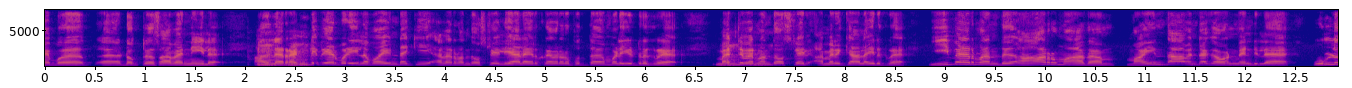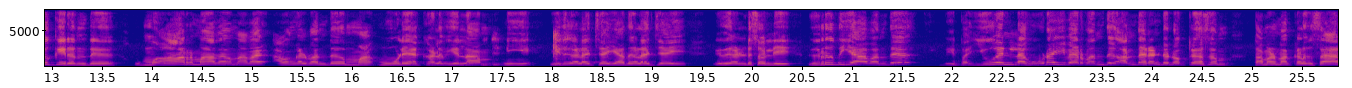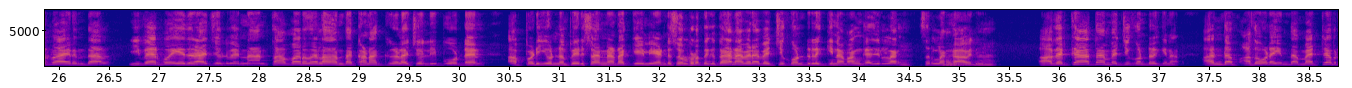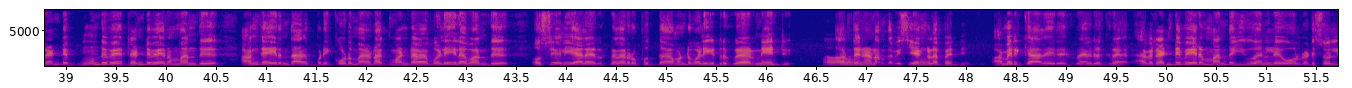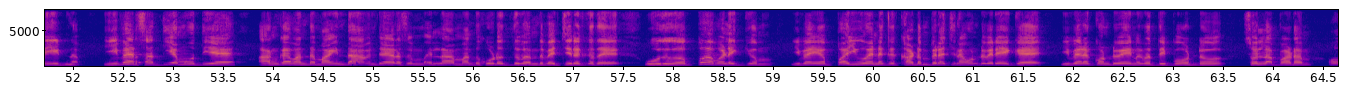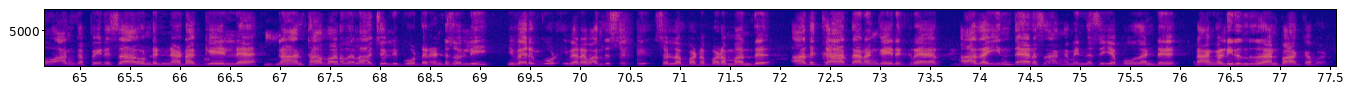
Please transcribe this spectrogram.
டாக்டர்ஸ் அவன்னியில அதுல. ரெண்டு பேர் வெளியில போய் இன்றைக்கு அவர் வந்து ஆஸ்திரேலியால இருக்கிறவர் ஒரு புத்தகம் வெளியிட்டு இருக்கிறார் மற்றவர். வந்து ஆஸ்திரேலியா அமெரிக்கால இருக்கிறார் இவர் வந்து ஆறு மாதம் மைந்தாவின் கவர்மெண்ட்ல உள்ளுக்கு இருந்து ஆறு மாதம் அவர் அவங்க வந்து மூளைய கழுவி எல்லாம் நீ இதுகளை செய் அதுகளை செய் இதுகள்னு சொல்லி இறுதியா வந்து இப்ப யுஎன்ல கூட இவர் வந்து அந்த ரெண்டு டாக்டர்ஸும் தமிழ் மக்களுக்கு சார்பா இருந்தால் இவர் போய் எதிராக சொல்லுவேன் நான் தவறுதலா அந்த கணக்குகளை சொல்லி போட்டேன் அப்படி ஒன்றும் பெருசா நடக்கலையே என்று சொல்றதுக்கு தான் அவரை வச்சு கொண்டிருக்கிறார் அங்க ஸ்ரீலங்- ஸ்ரீலங்காவில் ம். அதற்காக தான் வச்சு கொண்டிருக்கிறார் அந்த அதோட இந்த மற்ற ரெண்டு மூன்று பேர் ரெண்டு பேரும் வந்து அங்க இருந்தா இப்படி கொடுமை நடக்கும் வெளியில வந்து ஆஸ்திரேலியால இருக்கிறவர் ஒரு புத்தகம் ஒன்று வெளியிட்டு இருக்கிறார் நேற்று அந்த நடந்த விஷயங்களை பற்றி. அமெரிக்கால இருக்கிற இருக்கிறார். அவர் ரெண்டு பேரும் வந்து யூஎன்ல ஆல்ரெடி சொல்லிட்டார் இவர் சத்தியமூர்த்திய அங்க வந்த மைந்தாவின் அரசும் எல்லாம் வந்து கொடுத்து வந்து வச்சிருக்குது. இது எப்ப வலிக்கும்? இவ எப்ப யூஎனுக்கு கடும் பிரச்சனை கொண்டு வரைக்க? இவரை கொண்டு போய் நிறுத்தி போட்டு சொல்லப்படும் ஓ அங்க பெருசா ஒன்று நடக்க நான் தவறுதலா சொல்லி போட்டேன் சொல்லி இவர் இவரை வந்து சொல்லி- சொல்லப்பட்ட படம் வந்து அதுக்காகத்தான் அங்க இருக்கிறார். அதை இந்த அரசாங்கம் என்ன செய்ய போகுதுண்டு நாங்கள் இருந்துதான் பார்க்க வேணும்.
